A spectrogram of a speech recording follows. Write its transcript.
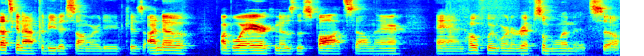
That's gonna have to be this summer, dude. Cause I know my boy Eric knows the spots down there, and hopefully we're gonna rip some limits. So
